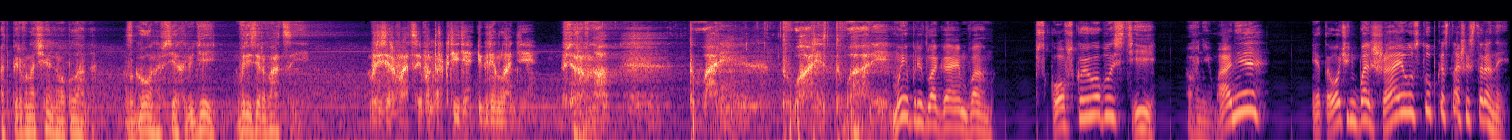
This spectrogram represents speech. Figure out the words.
от первоначального плана. Сгона всех людей в резервации. В резервации в Антарктиде и Гренландии. Все равно. Твари, твари, твари. Мы предлагаем вам Псковскую область и... Внимание! Это очень большая уступка с нашей стороны.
